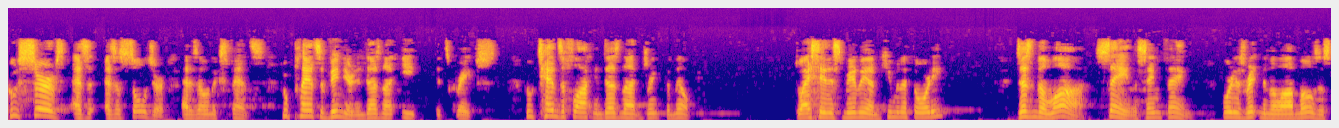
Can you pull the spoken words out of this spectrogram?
Who serves as, as a soldier at his own expense? Who plants a vineyard and does not eat its grapes? Who tends a flock and does not drink the milk? Do I say this merely on human authority? Doesn't the law say the same thing? For it is written in the law of Moses,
